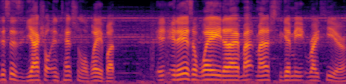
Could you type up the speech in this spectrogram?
this is the actual intentional way, but it, it is a way that I ma managed to get me right here.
